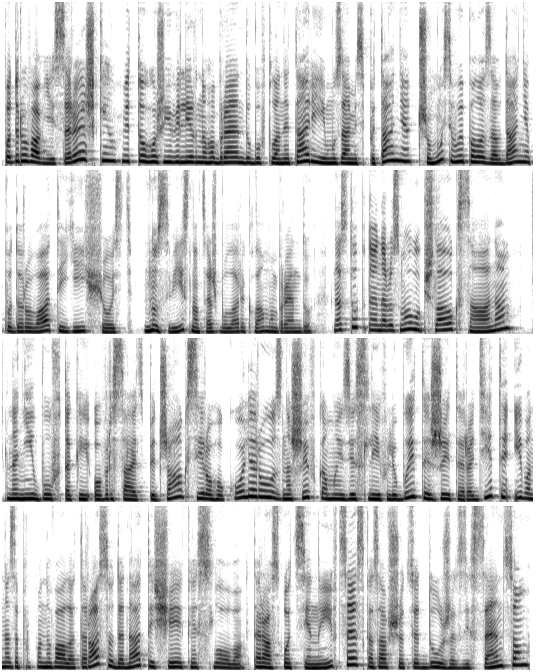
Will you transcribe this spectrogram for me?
подарував їй сережки від того ж ювелірного бренду, бо в планетарії йому замість питання чомусь випало завдання подарувати їй щось. Ну, звісно, це ж була реклама бренду. Наступною на розмову пішла Оксана. На ній був такий оверсайз піджак сірого кольору з нашивками зі слів любити, жити, радіти, і вона запропонувала Тарасу додати ще якесь слово. Тарас оцінив це, сказав, що це дуже зі сенсом.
